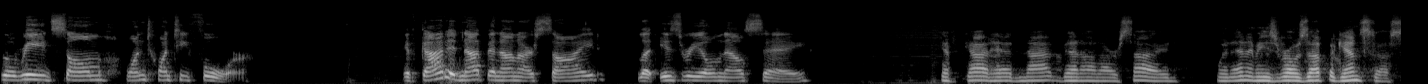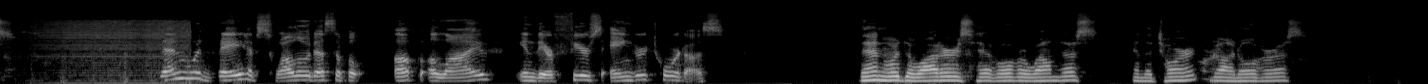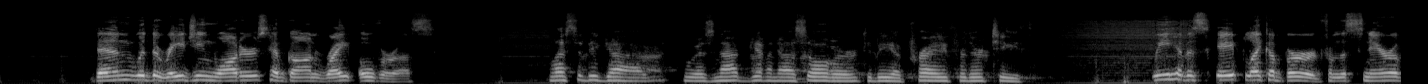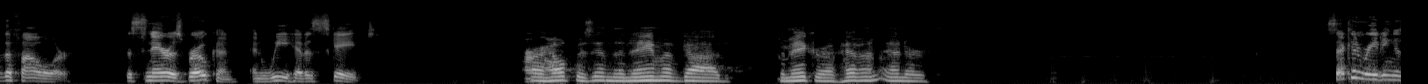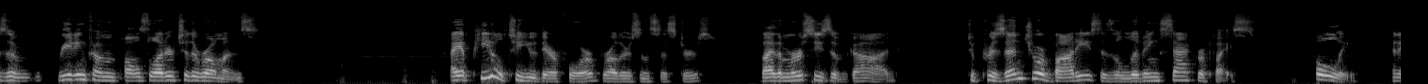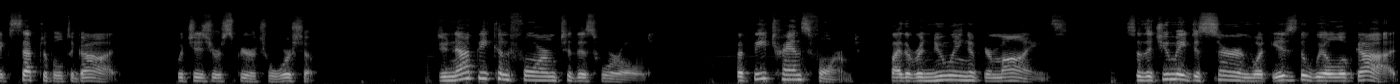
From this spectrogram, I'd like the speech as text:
We'll read Psalm 124. If God had not been on our side, let Israel now say, If God had not been on our side when enemies rose up against us, then would they have swallowed us up, up alive in their fierce anger toward us. then would the waters have overwhelmed us and the torrent gone over us. Then would the raging waters have gone right over us. Blessed be God, who has not given us over to be a prey for their teeth. We have escaped like a bird from the snare of the fowler. The snare is broken, and we have escaped. Our help is in the name of God, the maker of heaven and earth. Second reading is a reading from Paul's letter to the Romans. I appeal to you, therefore, brothers and sisters, by the mercies of God, to present your bodies as a living sacrifice, holy and acceptable to God, which is your spiritual worship. Do not be conformed to this world, but be transformed by the renewing of your minds, so that you may discern what is the will of God,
